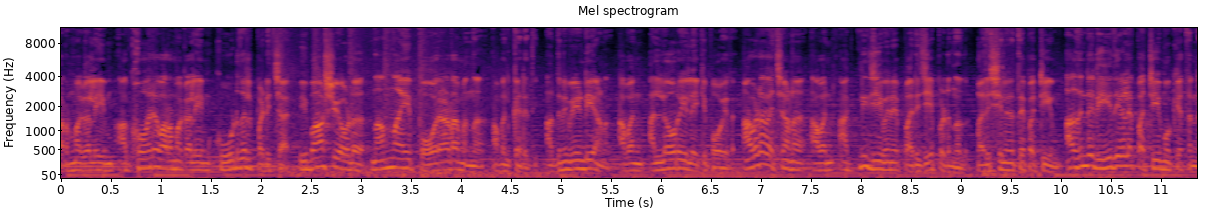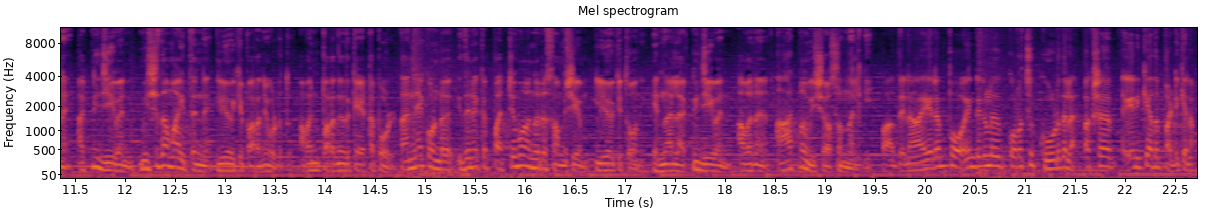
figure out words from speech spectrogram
വർമ്മകലയും അഘോരവർമ്മകലയും കൂടുതൽ പഠിച്ചാൽ വിഭാഷയോട് നന്നായി പോരാടാമെന്ന് അവൻ കരുതി. അതിനുവേണ്ടിയാണ് അവൻ അല്ലോറയിലേക്ക് പോയത്. അവിടെ വെച്ചാണ് അവൻ അഗ്നിജീവനെ പരിചയപ്പെടുന്നത്. പരിശീലനത്തെ പറ്റിയും അതിന്റെ രീതികളെ പറ്റിയുമൊക്കെ തന്നെ അഗ്നിജീവൻ വിശദമായി തന്നെ ലിയോയ്ക്ക് പറഞ്ഞു കൊടുത്തു. അവൻ പറഞ്ഞത് കേട്ടപ്പോൾ തന്നെ കൊണ്ട് ഇതിനൊക്കെ പറ്റുമോ എന്നൊരു സംശയം ലിയോയ്ക്ക് തോന്നി. എന്നാൽ അഗ്നിജീവൻ അവന് ആത്മവിശ്വാസം നൽകി. പതിനായിരം പോയിന്റുകൾ കുറച്ച് കൂടുതലാണ് പക്ഷെ എനിക്കത് പഠിക്കണം.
